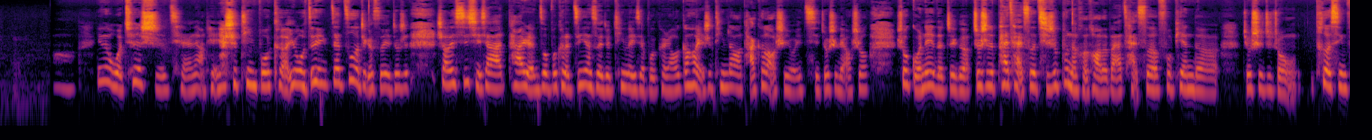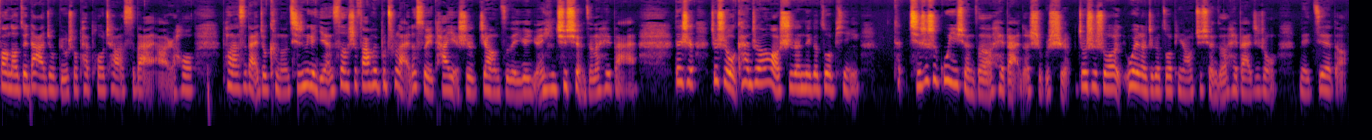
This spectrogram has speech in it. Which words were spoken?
哦，因为我确实前两天也是听播客，因为我最近在做这个，所以就是稍微吸取一下他人做播客的经验，所以就听了一些播客，然后刚好也是听到塔克老师有一期就是聊说说国内的这个就是拍彩色其实不能很好的把彩色负片的，就是这种特性放到最大，就比如说拍 p o r t r a 四百啊，然后泡拉四百就可能其实那个颜色是发挥不出来的，所以他也是这样子的一个原因去选择了黑白，但是就是我看周央老师的那个作品。他其实是故意选择黑白的，是不是？就是说为了这个作品，然后去选择黑白这种媒介的。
